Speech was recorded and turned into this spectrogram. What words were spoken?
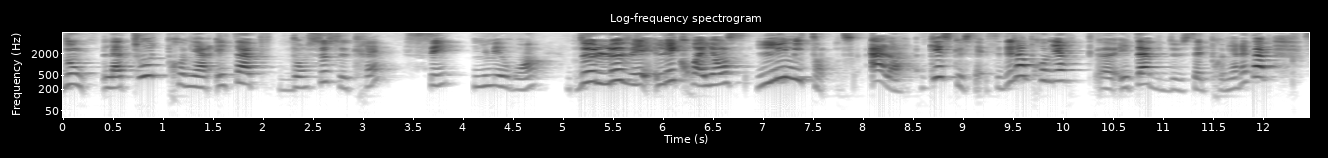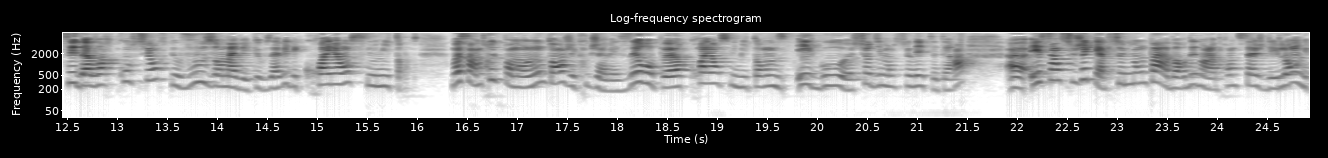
Donc la toute première étape dans ce secret, c'est numéro un, de lever les croyances limitantes. Alors, qu'est-ce que c'est? C'est déjà la première euh, étape de cette première étape, c'est d'avoir conscience que vous en avez, que vous avez des croyances limitantes. Moi, c'est un truc pendant longtemps, j'ai cru que j'avais zéro peur, croyances limitantes, ego euh, surdimensionné, etc. Euh, et c'est un sujet qui est absolument pas abordé dans l'apprentissage des langues.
